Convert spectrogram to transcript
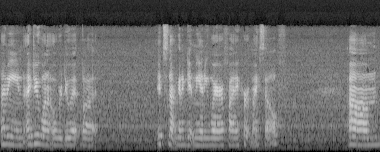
I mean, I do want to overdo it, but it's not going to get me anywhere if I hurt myself. Um,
